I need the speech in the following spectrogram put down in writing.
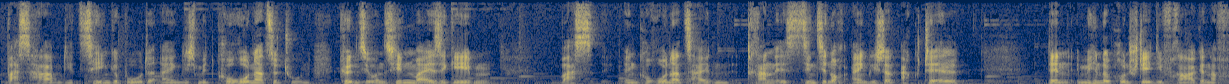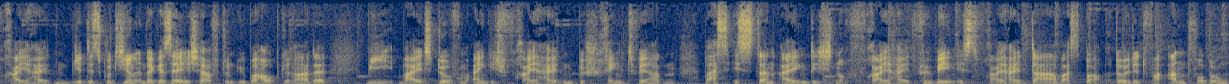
was haben die zehn Gebote eigentlich mit Corona zu tun? Können Sie uns Hinweise geben, was in Corona-Zeiten dran ist? Sind sie noch eigentlich dann aktuell? Denn im Hintergrund steht die Frage nach Freiheiten. Wir diskutieren in der Gesellschaft und überhaupt gerade, wie weit dürfen eigentlich Freiheiten beschränkt werden? Was ist dann eigentlich noch Freiheit? Für wen ist Freiheit da? Was bedeutet Verantwortung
